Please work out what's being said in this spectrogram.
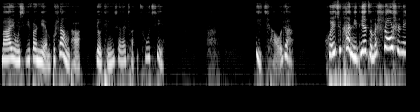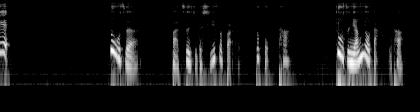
马勇媳妇儿撵不上他，就停下来喘粗气。你瞧着，回去看你爹怎么收拾你。柱子把自己的媳妇本儿都给了他，柱子娘又打了他。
